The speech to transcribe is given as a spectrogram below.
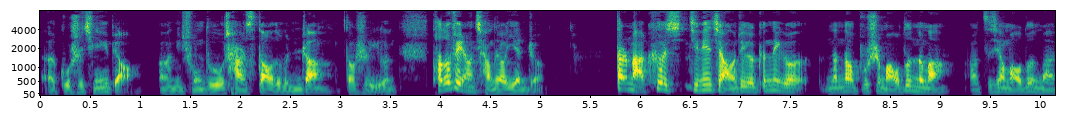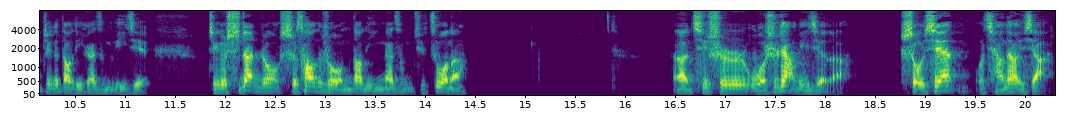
呃股市晴雨表啊，你重读查尔斯道的文章道氏理论，他都非常强调验证。但是马克今天讲的这个跟那个难道不是矛盾的吗？啊，自相矛盾吗？这个到底该怎么理解？这个实战中实操的时候，我们到底应该怎么去做呢？呃，其实我是这样理解的。首先，我强调一下，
